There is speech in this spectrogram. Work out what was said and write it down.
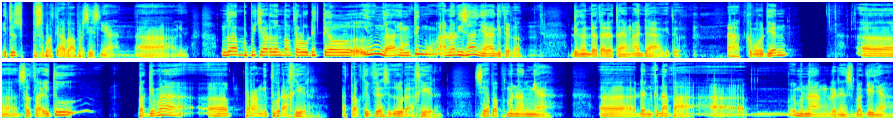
itu seperti apa persisnya. Hmm. Uh, enggak berbicara tentang terlalu detail, enggak. Yang penting analisanya gitu loh, hmm. dengan data-data yang ada gitu. Nah kemudian uh, setelah itu bagaimana uh, perang itu berakhir? atau aktivitas itu berakhir. Siapa pemenangnya uh, dan kenapa uh, menang dan lain sebagainya.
